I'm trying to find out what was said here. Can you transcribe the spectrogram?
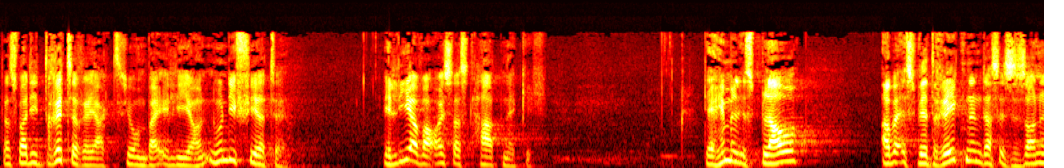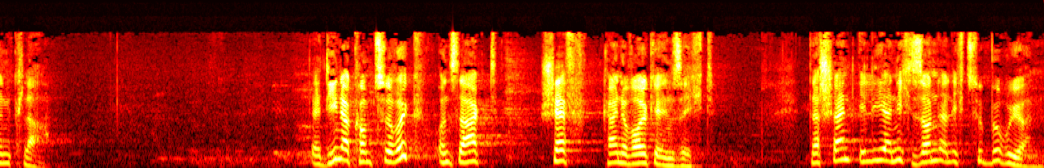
Das war die dritte Reaktion bei Elia. Und nun die vierte. Elia war äußerst hartnäckig. Der Himmel ist blau, aber es wird regnen, das ist sonnenklar. Der Diener kommt zurück und sagt, Chef, keine Wolke in Sicht. Das scheint Elia nicht sonderlich zu berühren.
